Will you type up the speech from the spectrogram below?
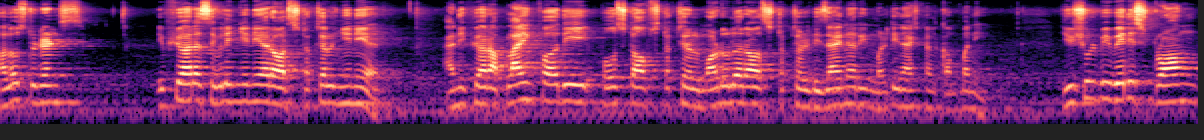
Hello students, if you are a civil engineer or structural engineer and if you are applying for the post of structural modeler or structural designer in multinational company, you should be very strong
